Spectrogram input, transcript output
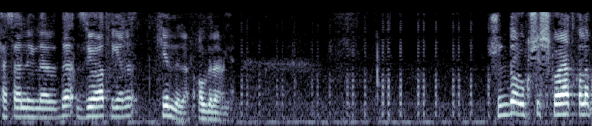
kasalliklarida ziyorat qilgani keldilar oldilariga. Shunda u kishi shikoyat qilib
